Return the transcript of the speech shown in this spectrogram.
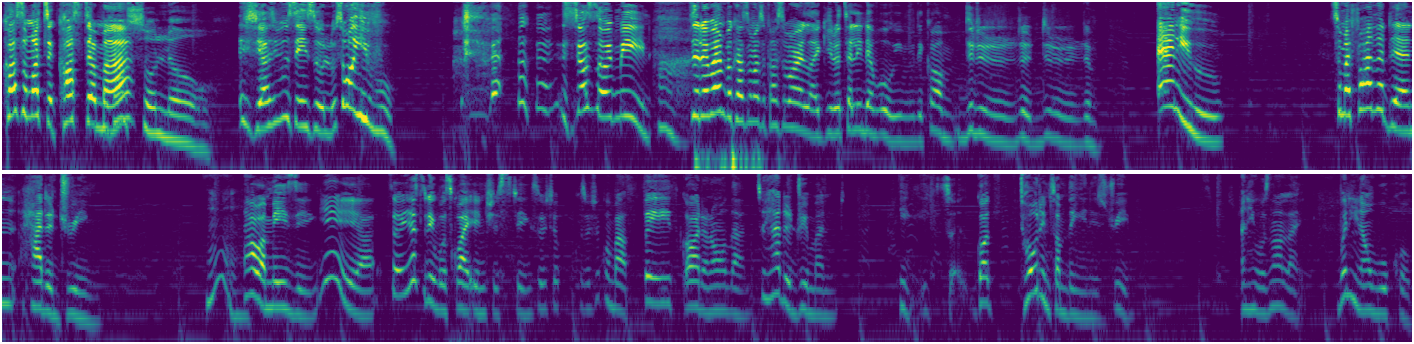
customer to customer That's so low. it's just even saying so low, so evil. it's just so mean. Ah. so they went from customer to customer, like you know, telling them, oh, if they come. Anywho, so my father then had a dream. Hmm. How amazing! Yeah, yeah, yeah. So yesterday was quite interesting. So because we're talking about faith, God, and all that. So he had a dream, and he, he so God told him something in his dream, and he was not like when he now woke up,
